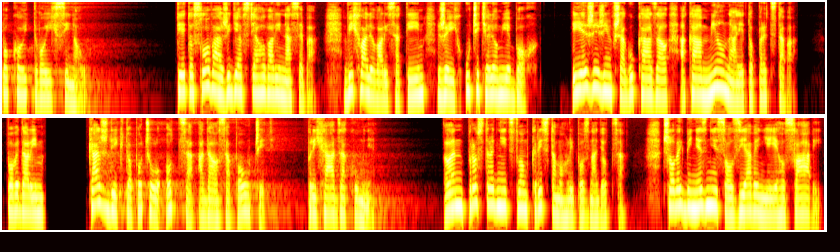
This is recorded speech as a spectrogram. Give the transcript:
pokoj tvojich synov. Tieto slová Židia vzťahovali na seba. Vychvaľovali sa tým, že ich učiteľom je Boh. Ježiš im však ukázal, aká milná je to predstava. Povedal im, každý, kto počul Otca a dal sa poučiť, prichádza ku mne. Len prostredníctvom Krista mohli poznať Otca. Človek by nezniesol zjavenie jeho slávy.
